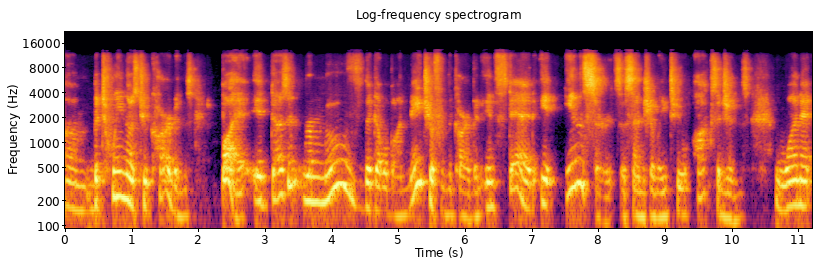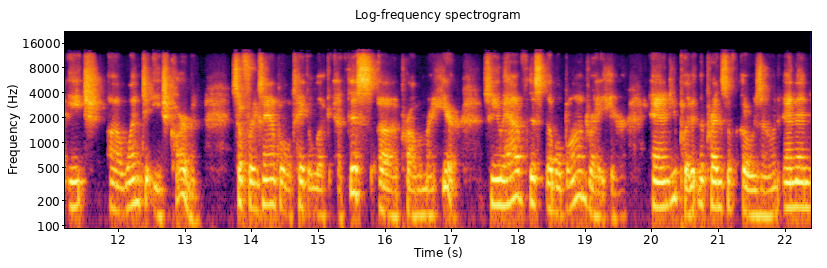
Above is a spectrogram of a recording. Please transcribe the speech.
um, between those two carbons, but it doesn't remove the double bond nature from the carbon. Instead, it inserts essentially two oxygens, one at each, uh, one to each carbon. So for example, we'll take a look at this uh, problem right here. So you have this double bond right here, and you put it in the presence of ozone. And then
